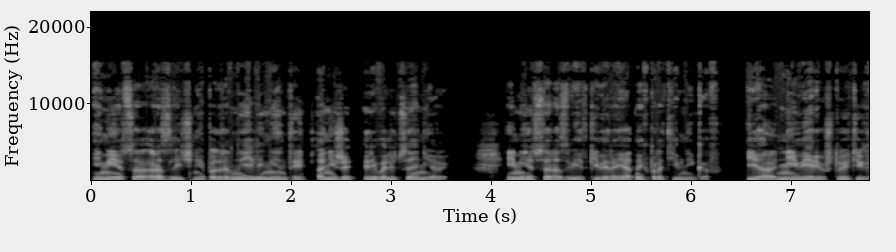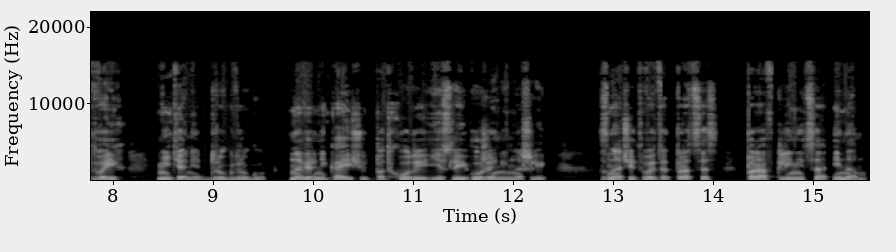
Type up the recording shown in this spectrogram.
имеются различные подрывные элементы, они же революционеры. Имеются разведки вероятных противников. Я не верю, что этих двоих не тянет друг к другу. Наверняка ищут подходы, если уже не нашли. Значит, в этот процесс пора вклиниться и нам.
